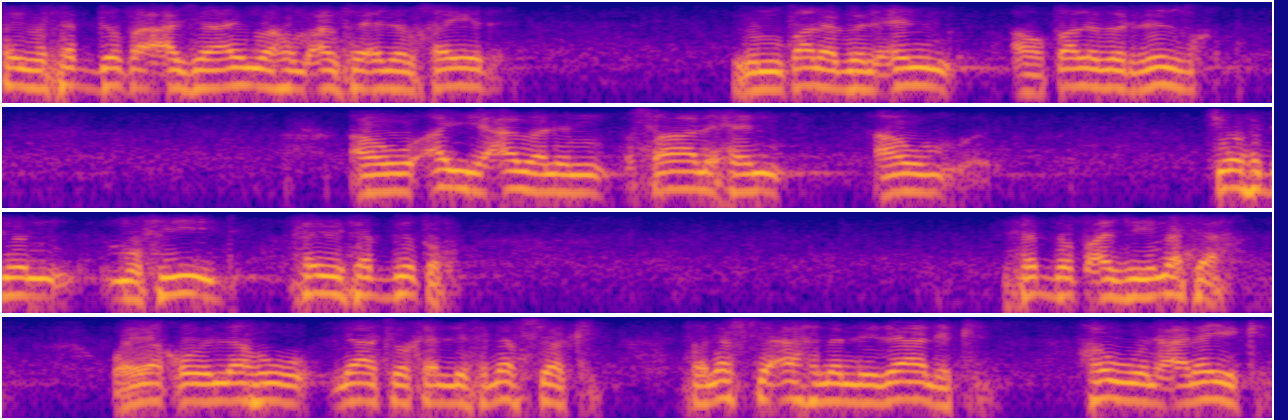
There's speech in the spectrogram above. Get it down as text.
فيثبط عزائمهم عن فعل الخير من طلب العلم أو طلب الرزق أو أي عمل صالح أو جهد مفيد. فيثبطه. يثبط عزيمته ويقول له لا تكلف نفسك فلست أهلا لذلك. هون عليك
